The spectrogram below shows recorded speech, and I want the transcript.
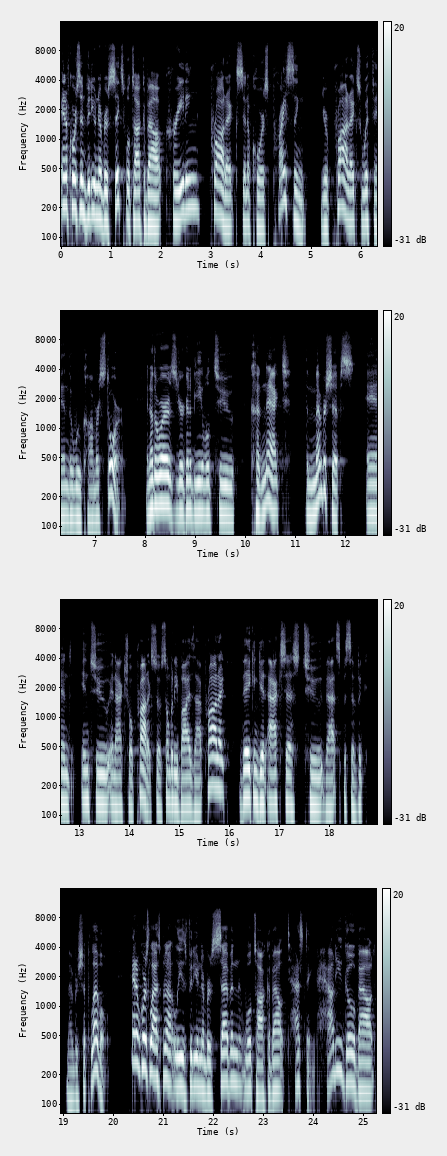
And of course, in video number six, we'll talk about creating products and of course, pricing your products within the WooCommerce store. In other words, you're going to be able to connect the memberships and into an actual product. So if somebody buys that product, they can get access to that specific membership level. And of course, last but not least, video number seven, we'll talk about testing. How do you go about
